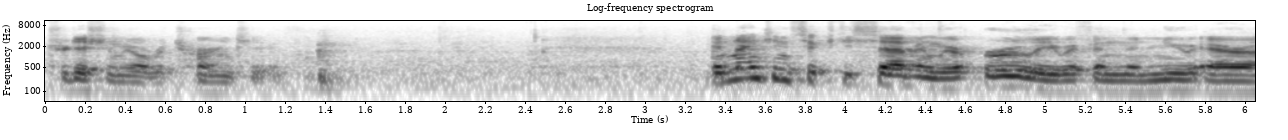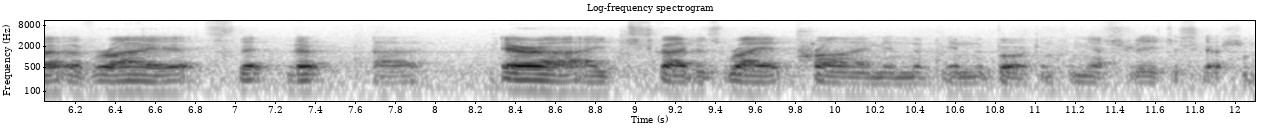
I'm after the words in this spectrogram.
tradition we will return to. In 1967, we were early within the new era of riots, the, the uh, era I described as riot prime in the, in the book and from yesterday's discussion.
